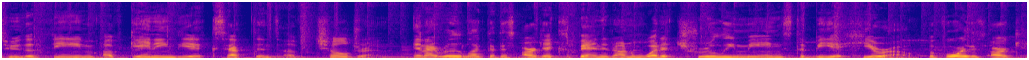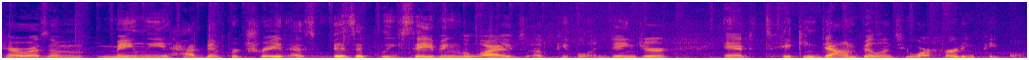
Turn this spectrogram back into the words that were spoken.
to the theme of gaining the acceptance of children. And I really like that this arc expanded on what it truly means to be a hero. Before this arc, heroism mainly had been portrayed as physically saving the lives of people in danger and taking down villains who are hurting people,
